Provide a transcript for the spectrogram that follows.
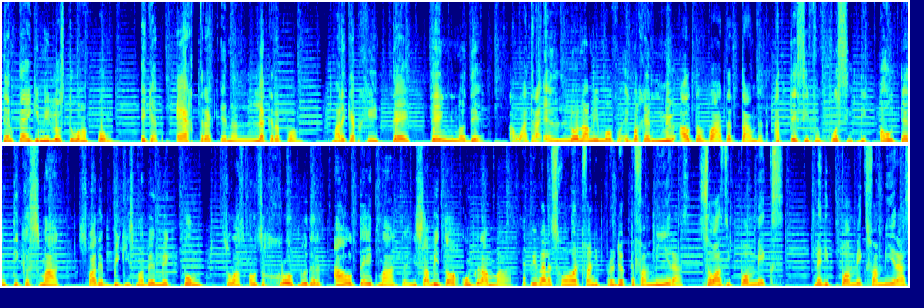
Temtegi mi los toe een pom. Ik heb echt trek in een lekkere pom. Maar ik heb geen tijd. Ting no de. Awatra elona mi mofo. Ik begin nu al te watertanden. Atesi fufosi. Die authentieke smaak. Zwa de biggies maar bij mek pong. Zoals onze grootmoeder het altijd maakte. Je sabi toch, een grandma? Heb je wel eens gehoord van die producten van Mira's? Zoals die pommix. Met die pommix van Mira's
